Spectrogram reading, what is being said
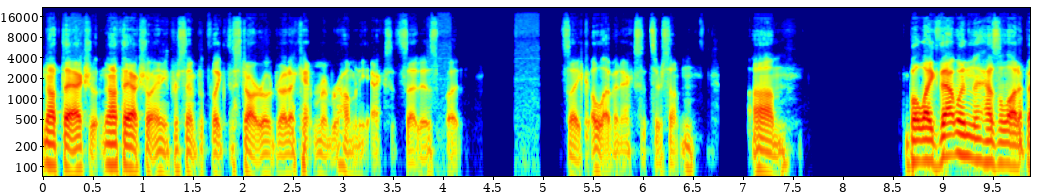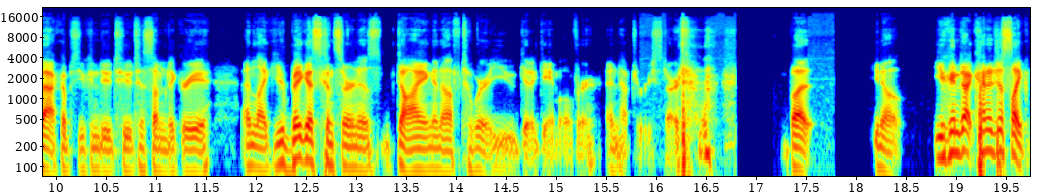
not the actual not the actual any percent, but like the Star Road Route. I can't remember how many exits that is, but it's like eleven exits or something. Um, but like that one has a lot of backups you can do too to some degree and like your biggest concern is dying enough to where you get a game over and have to restart but you know you can kind of just like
